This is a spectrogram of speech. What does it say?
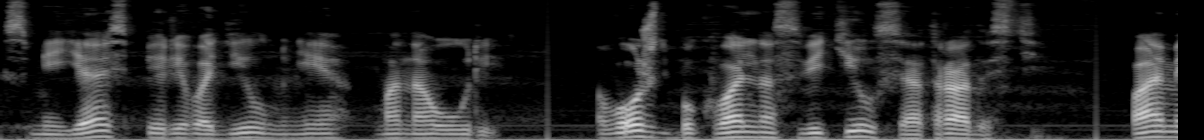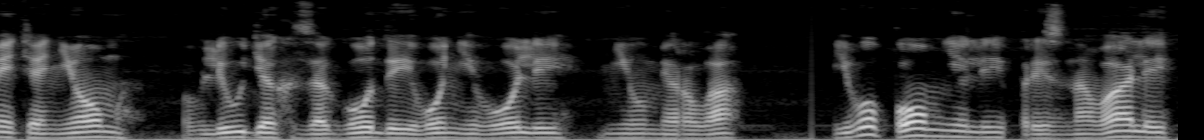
смеясь, переводил мне Манаури. Вождь буквально светился от радости. Память о нем в людях за годы его неволи не умерла. Его помнили, признавали,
